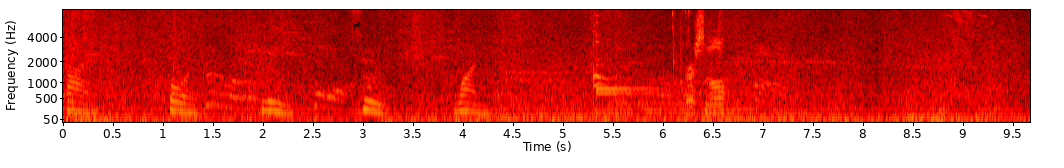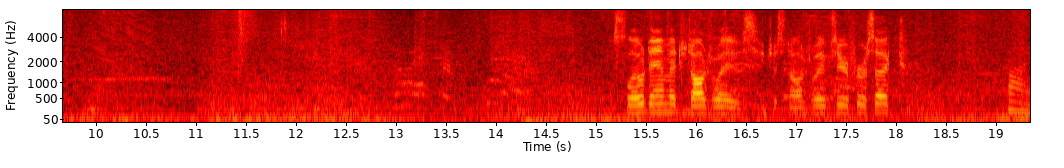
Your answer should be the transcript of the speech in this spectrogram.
Five, four, three, two, one. Personal. Slow damage, dodge waves. Just dodge waves here for a sec. Five,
